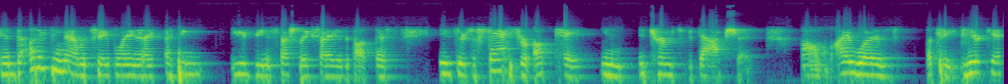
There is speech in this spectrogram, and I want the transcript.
and the other thing that I would say, Blaine, and I, I think you'd be especially excited about this, is there's a faster uptake in, in terms of adoption. Um, I was, let's see, Meerkat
